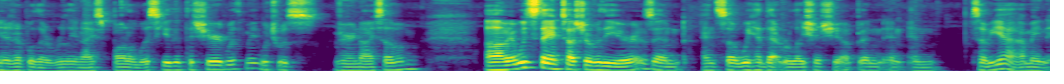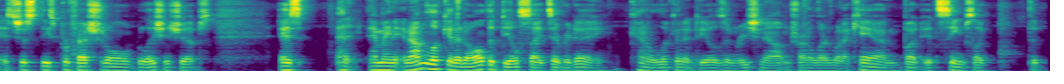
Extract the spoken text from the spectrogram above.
ended up with a really nice bottle of whiskey that they shared with me, which was very nice of them. Um, and we stay in touch over the years, and and so we had that relationship, and and and so yeah, I mean, it's just these professional relationships. As I mean, and I'm looking at all the deal sites every day, kind of looking at deals and reaching out and trying to learn what I can. But it seems like the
